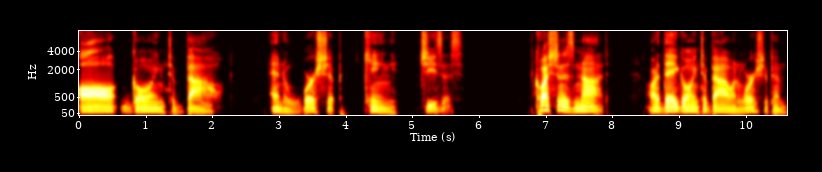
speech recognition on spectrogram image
all going to bow and worship King Jesus. The question is not, are they going to bow and worship him?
